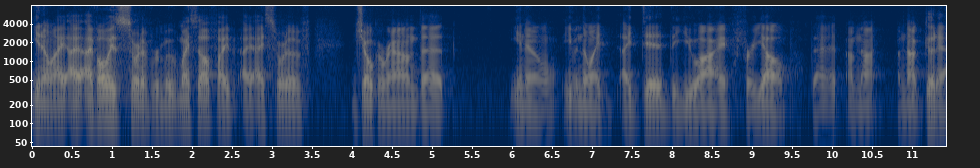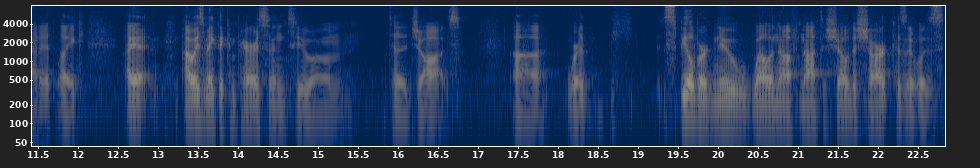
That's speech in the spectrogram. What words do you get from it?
you know, I, I, I've always sort of removed myself. I, I, I sort of joke around that, you know, even though I, I did the UI for Yelp, that I'm not, I'm not good at it. Like, I, I always make the comparison to, um, to Jaws, uh, where Spielberg knew well enough not to show the shark because it was,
